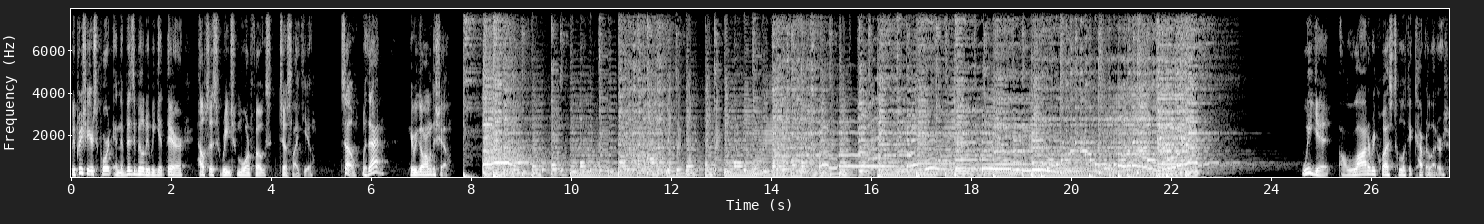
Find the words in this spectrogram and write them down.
We appreciate your support, and the visibility we get there helps us reach more folks just like you. So, with that, here we go on with the show. We get a lot of requests to look at cover letters.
